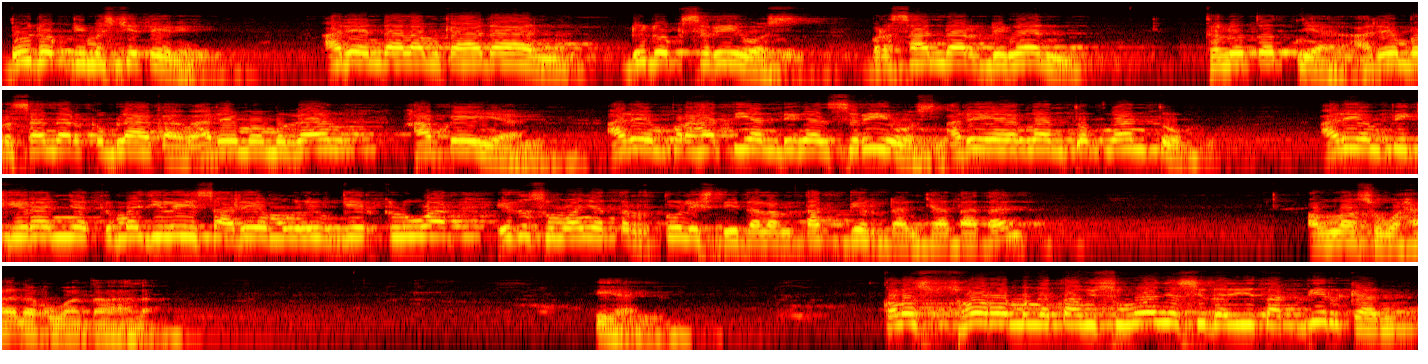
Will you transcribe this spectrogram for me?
Duduk di masjid ini. Ada yang dalam keadaan duduk serius, bersandar dengan ke lututnya, ada yang bersandar ke belakang, ada yang memegang HP-nya, ada yang perhatian dengan serius, ada yang ngantuk-ngantuk, ada yang pikirannya ke majelis, ada yang mengelir keluar, itu semuanya tertulis di dalam takdir dan catatan Allah Subhanahu wa taala. Iya. Kalau seorang mengetahui semuanya sudah ditakdirkan,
